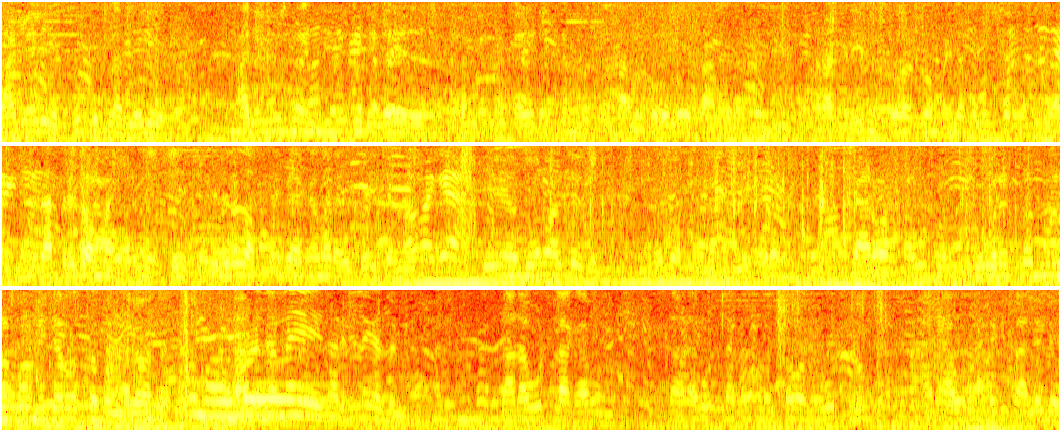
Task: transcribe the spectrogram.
लागलेली आहे. खूप भूक लागलेली आहे. आणि विश्रांती बरेल कारण का सकाळी एकदम चालू केलेली चालायला. रात्री झोपायला पण. रात्री झोपाय कितीला झोपाय बॅगा भरायची ते दोन वाजले होते. आणि परत चार वाजता उठून परत मला पावणे चार वाजता बनवला होता. नाही सारखी नाही का तुम्ही. दादा उठला का म्हणून? दादा उठला का म्हणून? मी उठलो आणि आवरून लगेच आलेलो.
